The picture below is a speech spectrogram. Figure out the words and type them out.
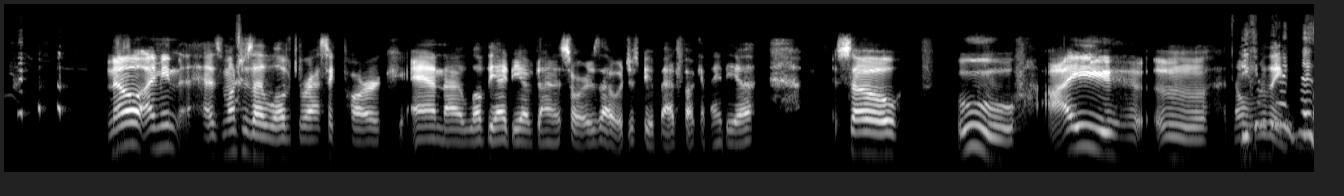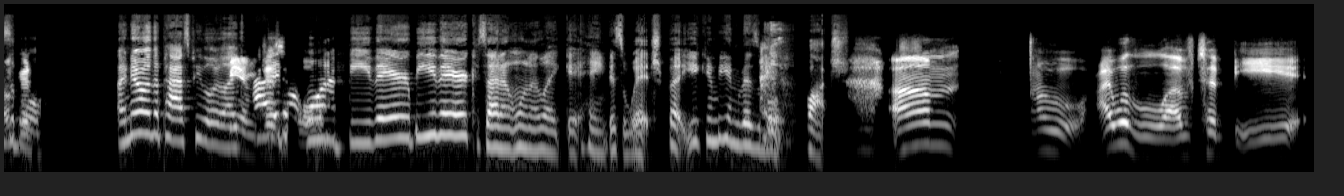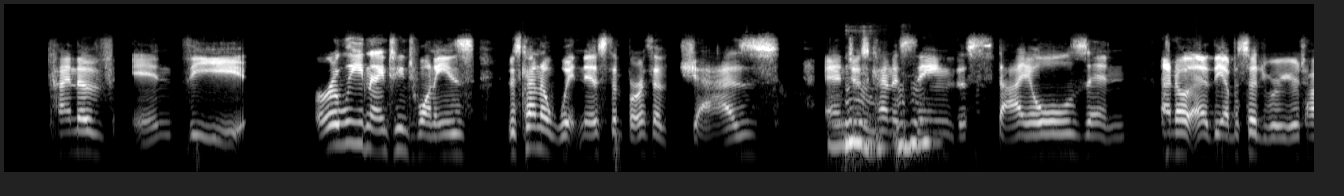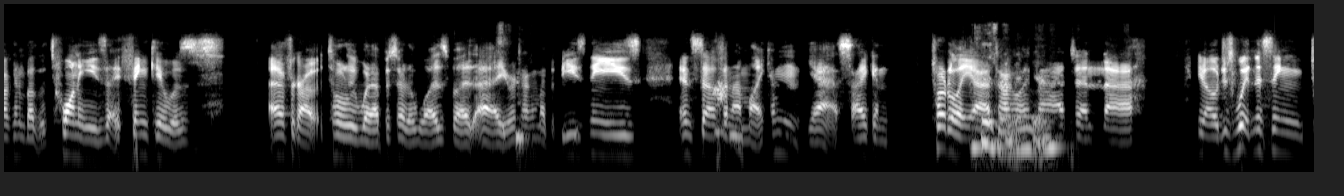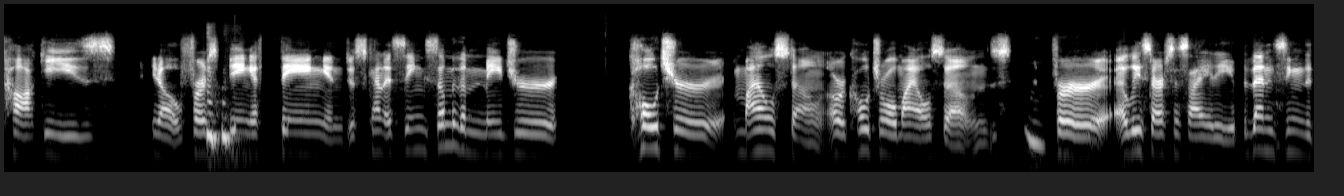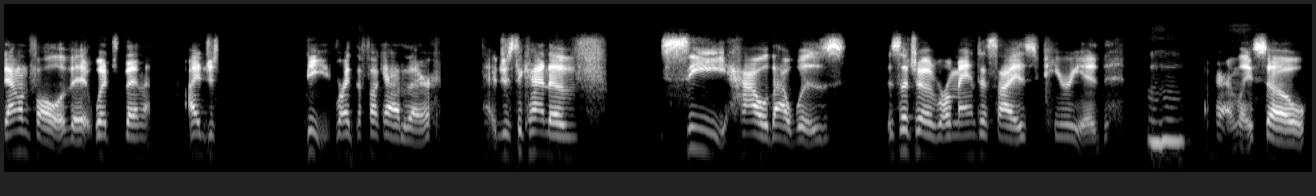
no, I mean, as much as I love Jurassic Park and I love the idea of dinosaurs, that would just be a bad fucking idea. So, ooh, I uh, don't you can really. Be invisible. I know in the past people are like, I don't want to be there, be there, because I don't want to like get hanged as a witch. But you can be invisible. Watch. Um, Oh, I would love to be kind of in the early 1920s, just kind of witness the birth of jazz and mm-hmm, just kind of mm-hmm. seeing the styles. And I know at the episode where you were talking about the 20s, I think it was I forgot totally what episode it was, but uh, you were talking about the bee's knees and stuff, and I'm like, hmm, yes, I can totally uh, talk like that, and uh, you know, just witnessing talkies, you know, first being a thing, and just kind of seeing some of the major culture milestone or cultural milestones Mm. for at least our society, but then seeing the downfall of it, which then I just beat right the fuck out of there, uh, just to kind of see how that was such a romanticized period, hmm apparently. So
